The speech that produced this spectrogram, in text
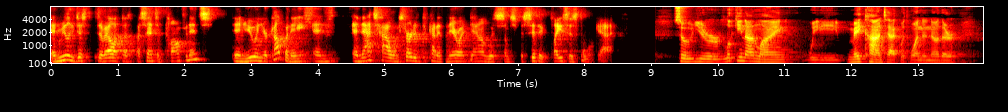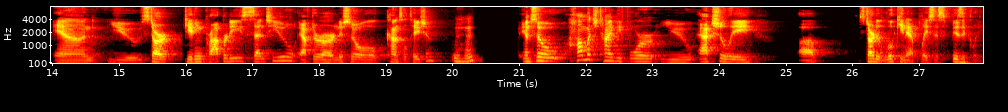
and really just developed a, a sense of confidence in you and your company. And and that's how we started to kind of narrow it down with some specific places to look at. So you're looking online, we make contact with one another, and you start getting properties sent to you after our initial consultation. hmm And so, how much time before you actually uh, started looking at places physically?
